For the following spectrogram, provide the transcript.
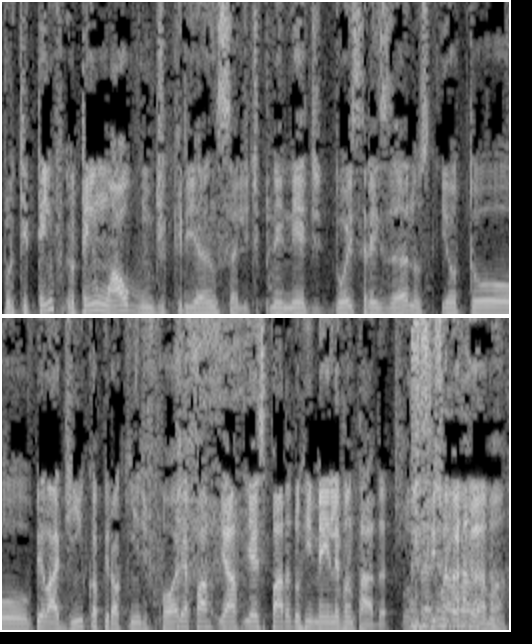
Porque tem, eu tenho um álbum de criança ali, tipo nenê, de 2, 3 anos, e eu tô peladinho com a piroquinha de fora e a, e a, e a espada do He-Man levantada. Você em cima achava- da cama.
